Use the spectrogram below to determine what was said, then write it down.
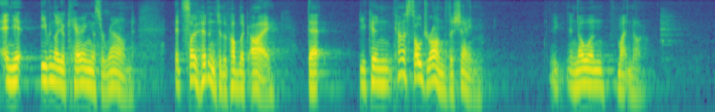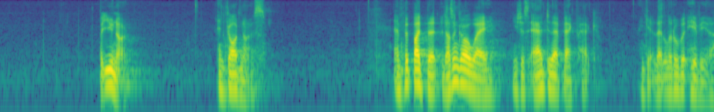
And yet, even though you're carrying this around, it's so hidden to the public eye that you can kind of soldier on with the shame. And no one might know. But you know. and God knows. And bit by bit, it doesn't go away. You just add to that backpack and get that little bit heavier.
